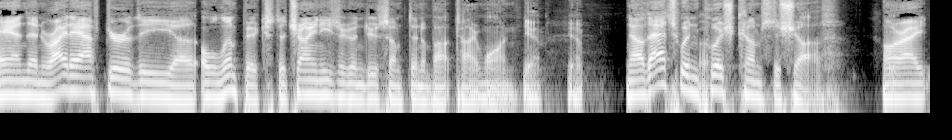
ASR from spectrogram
And then right after the uh, Olympics, the Chinese are going to do something about Taiwan. Yeah. Yeah. Now that's when push comes to shove. All right.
